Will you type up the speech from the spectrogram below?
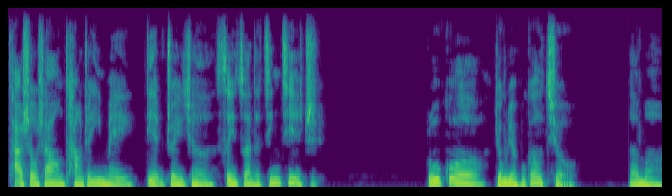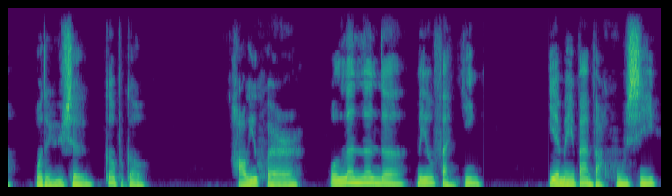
她手上躺着一枚点缀着碎钻的金戒指。如果永远不够久，那么我的余生够不够？好一会儿，我愣愣的没有反应，也没办法呼吸。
